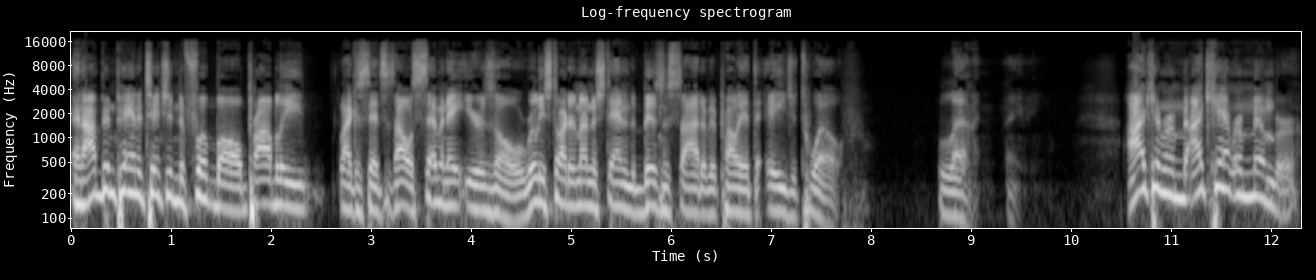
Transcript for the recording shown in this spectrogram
and I've been paying attention to football probably, like I said, since I was seven, eight years old. Really started understanding the business side of it probably at the age of 12, 11, maybe. I can rem- I can't remember,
